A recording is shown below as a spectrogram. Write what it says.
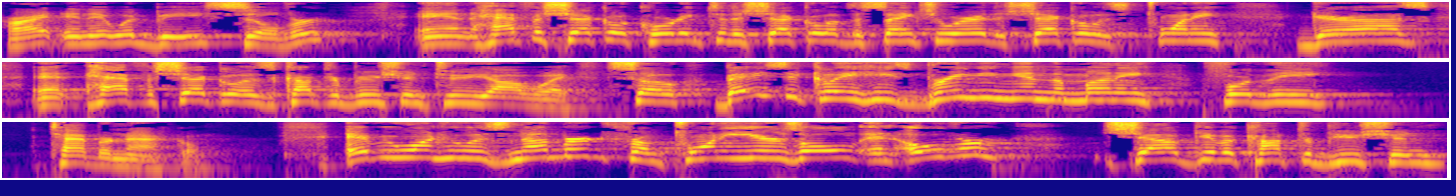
All right, and it would be silver. And half a shekel according to the shekel of the sanctuary. The shekel is 20 gerahs, and half a shekel is a contribution to Yahweh. So basically, he's bringing in the money for the tabernacle. Everyone who is numbered from 20 years old and over shall give a contribution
